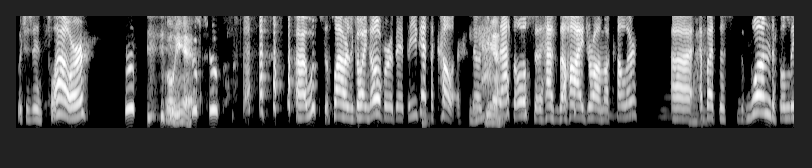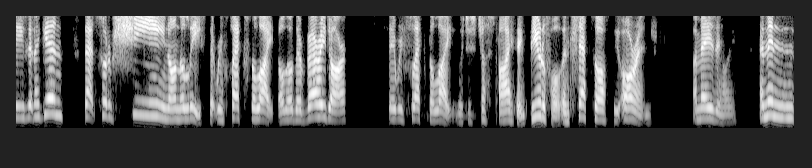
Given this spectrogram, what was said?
which is in flower. Oh yeah. Uh, whoops, the flowers are going over a bit, but you get the color. So it's- Yeah. that's also has the high drama color. Uh, But this wonderful leaves, and again, that sort of sheen on the leaf that reflects the light. Although they're very dark, they reflect the light, which is just, I think, beautiful and sets off the orange amazingly. And then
